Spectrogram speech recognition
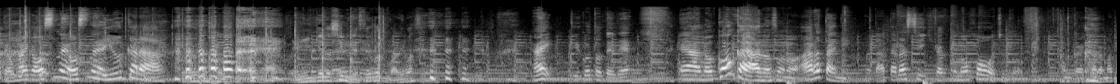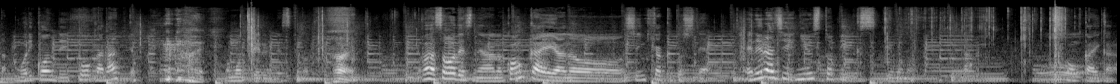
ってお前が押すなよ押すなよ言うから。人間の心理でそういうこともありますよ。ね はいということでね、えーあの今回あのその新たにまた新しい企画の方をちょっと今回からまた盛り込んでいこうかなって思ってるんですけど。はい。まあそうですね。あの今回あの新企画として「N ラジニューストピックス」っていうものを今回から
